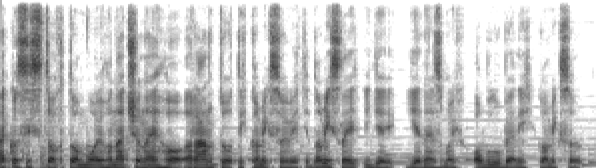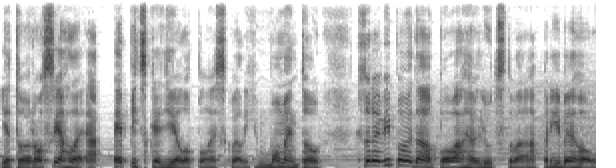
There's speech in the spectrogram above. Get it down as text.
Ako si z tohto môjho nadšeného rantu o tých komiksov viete domyslieť, ide jeden z mojich obľúbených komiksov. Je to rozsiahle a epické dielo plné skvelých momentov, ktoré vypovedá o povahe ľudstva a príbehov.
